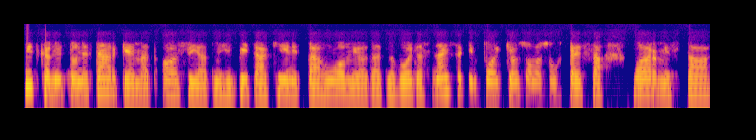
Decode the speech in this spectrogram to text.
Mitkä nyt on ne tärkeimmät asiat, mihin pitää kiinnittää huomiota, että me voitaisiin näissäkin poikkeusolosuhteissa varmistaa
